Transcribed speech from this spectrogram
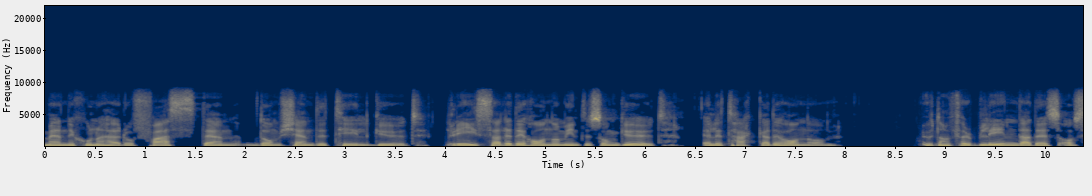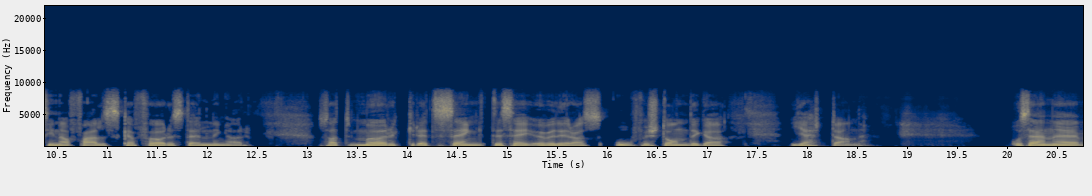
människorna här då, fastän de kände till Gud, prisade de honom inte som Gud eller tackade honom, utan förblindades av sina falska föreställningar, så att mörkret sänkte sig över deras oförståndiga hjärtan. Och sen, eh,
